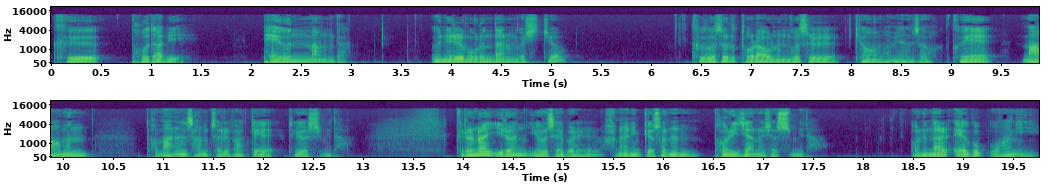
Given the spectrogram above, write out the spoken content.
그 보답이 배은망덕, 은혜를 모른다는 것이죠. 그것으로 돌아오는 것을 경험하면서 그의 마음은 더 많은 상처를 받게 되었습니다. 그러나 이런 요셉을 하나님께서는 버리지 않으셨습니다. 어느 날 애굽 왕이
